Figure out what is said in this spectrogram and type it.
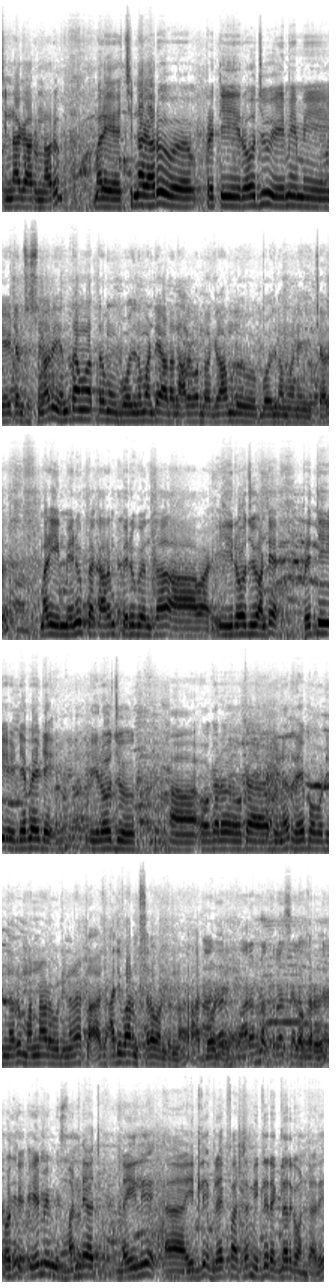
చిన్న గారు ఉన్నారు. మరి చిన్న గారు ప్రతిరోజు ఏమేమి ఐటమ్స్ ఇస్తున్నారు? ఎంత మాత్రం భోజనం అంటే ఆడ నాలుగు వందల గ్రాములు భోజనం అనేది ఇచ్చారు. మరి ఈ మెనూ ప్రకారం పెరుగు ఎంత? ఈరోజు అంటే ప్రతి డే బై డే ఈరోజు ఆ, ఒక డిన్నర్ రేపు ఒక డిన్నర్ మన్నాడు ఒక డిన్నర్ అట్లా. ఆదివారం సెలవు అంటున్నారు ఆ రోజు వారంలో ఒక రోజు సెలవు ఒక రోజు ఓకే ఏమేమి? మండే వచ్చి daily idli breakfast time idli రెగ్యులర్గా ఉంటుంది.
